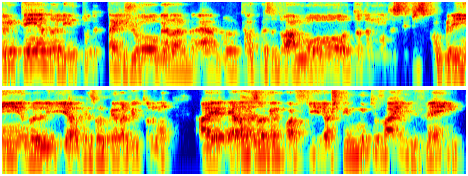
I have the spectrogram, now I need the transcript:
eu entendo ali tudo que está em jogo, ela, aquela coisa do amor, todo mundo se descobrindo ali, ela resolvendo a vida de todo mundo. Aí ela resolvendo com a filha, acho que tem muito vai e vem,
